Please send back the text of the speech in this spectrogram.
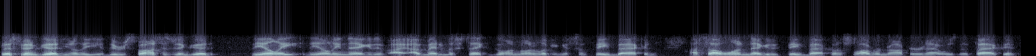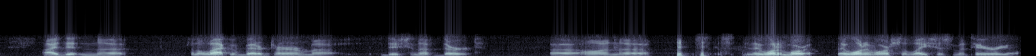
but it's been good. You know, the the response has been good the only the only negative I, I made a mistake going on looking at some feedback and I saw one negative feedback on Slobberknocker and that was the fact that I didn't uh for the lack of a better term uh dish enough dirt uh on uh they wanted more they wanted more salacious material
